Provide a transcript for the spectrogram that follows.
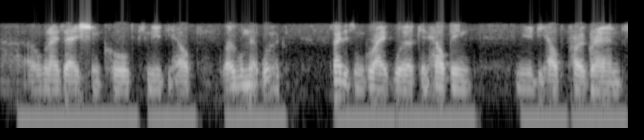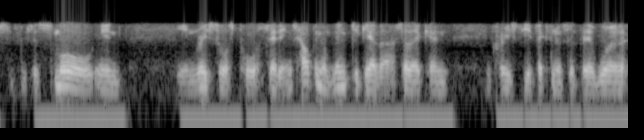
uh, an organisation called Community Health Global Network. They did some great work in helping community health programs, which are small in in resource poor settings, helping them link together so they can increase the effectiveness of their work.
